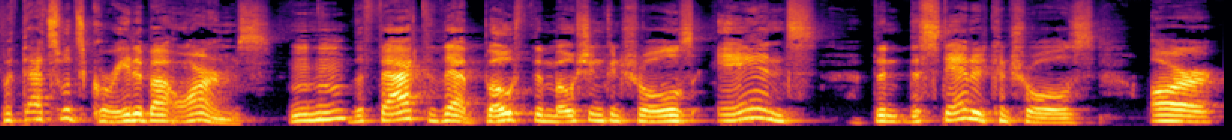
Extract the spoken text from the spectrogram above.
But that's what's great about ARMS. Mm-hmm. The fact that both the motion controls and the the standard controls are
